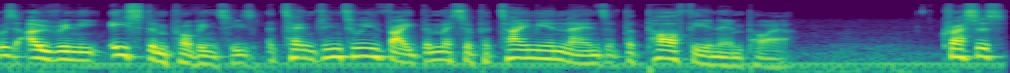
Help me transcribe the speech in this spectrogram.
was over in the eastern provinces attempting to invade the Mesopotamian lands of the Parthian Empire. Crassus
